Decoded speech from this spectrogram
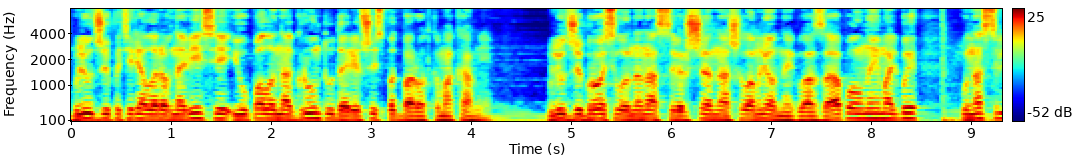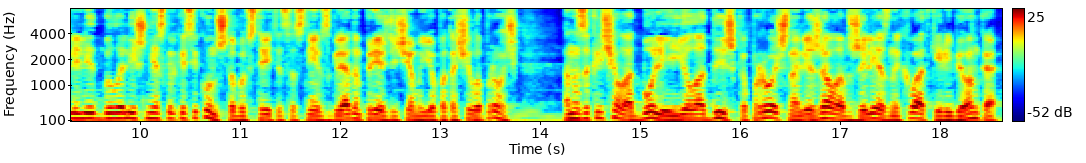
Блюджи потеряла равновесие и упала на грунт, ударившись подбородком о камни. Блюджи бросила на нас совершенно ошеломленные глаза, полные мольбы. У нас с Лилит было лишь несколько секунд, чтобы встретиться с ней взглядом, прежде чем ее потащило прочь. Она закричала от боли, ее лодыжка прочно лежала в железной хватке ребенка,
